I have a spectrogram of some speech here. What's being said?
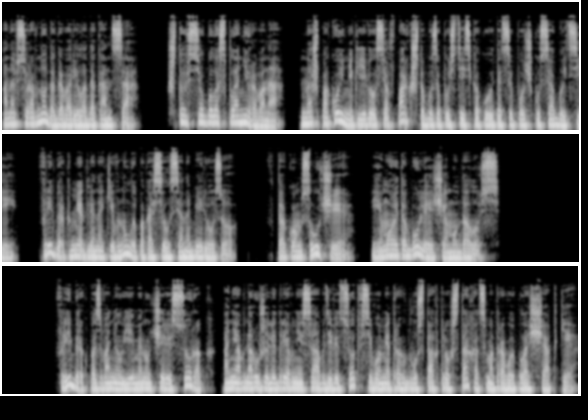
Она все равно договорила до конца. Что все было спланировано. Наш покойник явился в парк, чтобы запустить какую-то цепочку событий. Фриберг медленно кивнул и покосился на березу. «В таком случае Ему это более чем удалось. Фриберг позвонил ей минут через сорок. Они обнаружили древний Saab-900 всего метрах в двухстах-трехстах от смотровой площадки.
